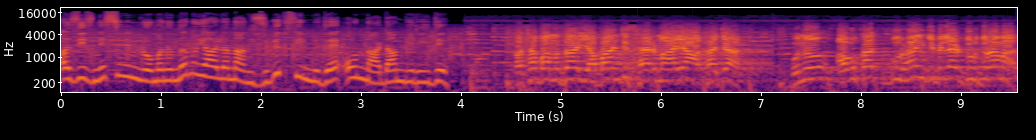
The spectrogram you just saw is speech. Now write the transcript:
Aziz Nesin'in romanından uyarlanan Zübük filmi de onlardan biriydi. Kasabamıza yabancı sermaye akacak. Bunu avukat Burhan gibiler durduramaz.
